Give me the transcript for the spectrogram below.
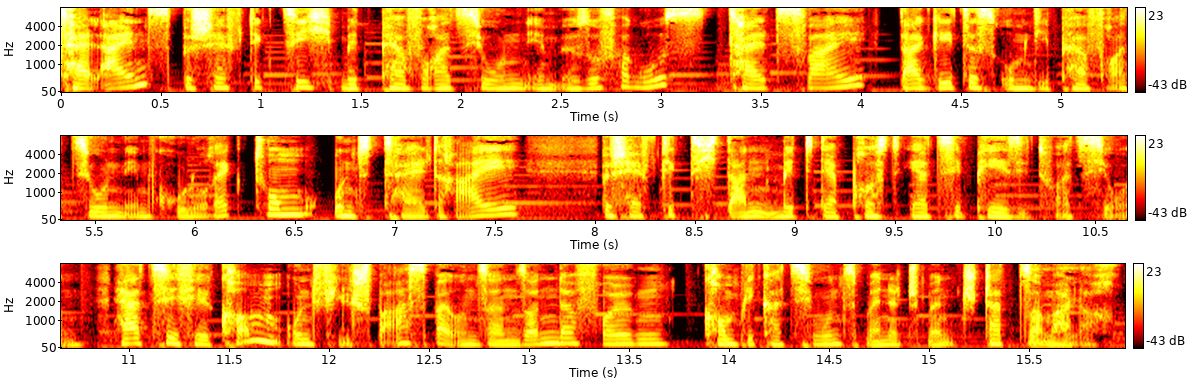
Teil 1 beschäftigt sich mit Perforationen im Ösophagus. Teil 2, da geht es um die Perforationen im Kolorektum. Und Teil 3 beschäftigt sich dann mit der Post-RCP-Situation. Herzlich willkommen und viel Spaß bei unseren Sonderfolgen Komplikationsmanagement statt Sommerloch.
